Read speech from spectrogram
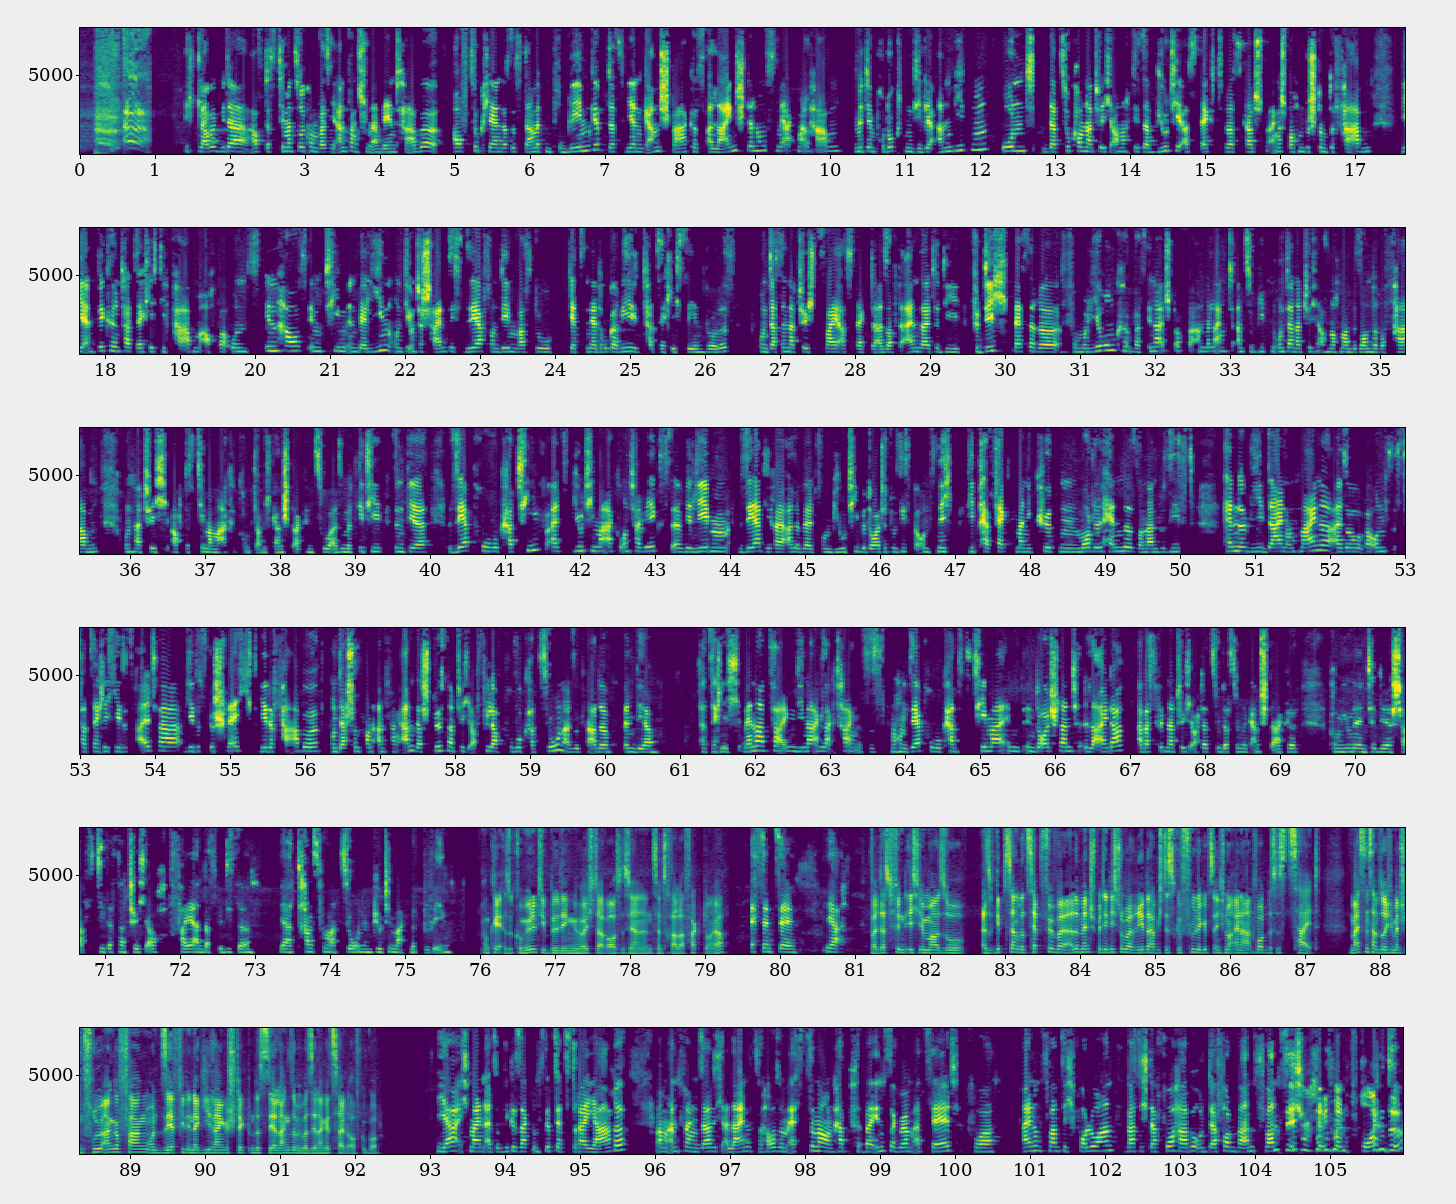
ich glaube, wieder auf das Thema zurückkommen, was ich anfangs schon erwähnt habe, aufzuklären, dass es damit ein Problem gibt, dass wir ein ganz starkes Alleinstellungsmerkmal haben mit den Produkten, die wir anbieten. Und dazu kommt natürlich auch noch dieser Beauty-Aspekt, du hast gerade schon angesprochen, bestimmte Farben. Wir entwickeln tatsächlich die Farben auch bei uns in-house im Team in Berlin und die unterscheiden sich sehr von dem, was du jetzt in der Drogerie tatsächlich sehen würdest. Und das sind natürlich zwei Aspekte. Also auf der einen Seite die für dich bessere Formulierung, was Inhaltsstoffe anbelangt, anzubieten und dann natürlich auch nochmal besondere Farben. Und natürlich auch das Thema Marke kommt, glaube ich, ganz stark hinzu. Also mit Gitti sind wir sehr provokativ als Beauty-Marke unterwegs. Äh, wir leben sehr die reale Welt vom Beauty. Bedeutet, du siehst bei uns nicht die perfekt manikürten Modelhände, sondern du siehst Hände wie deine und meine. Also bei uns ist tatsächlich jedes Alter, jedes Geschlecht, jede Farbe und das schon von Anfang an. Das stößt natürlich auch viel auf Provokation. Also gerade wenn wir tatsächlich Männer zeigen, die Nagellack tragen. Es ist noch ein sehr provokantes Thema in, in Deutschland, leider. Aber es führt natürlich auch dazu, dass du eine ganz starke Community dir schaffst, die das natürlich auch feiern, dass wir diese ja, Transformation im Beauty-Markt mitbewegen. Okay, also Community Building höre ich daraus, ist ja ein zentraler Faktor, ja? Essentiell, ja. Weil das finde ich immer so, Also gibt es da ein Rezept für, weil alle Menschen, mit denen ich drüber rede, habe ich das Gefühl, da gibt es eigentlich nur eine Antwort und das ist Zeit. Meistens haben solche Menschen früh angefangen und sehr viel Energie reingesteckt und das sehr langsam über sehr lange Zeit aufgebaut. Ja, ich meine, also wie gesagt, uns gibt's jetzt drei Jahre. Am Anfang saß ich alleine zu Hause im Esszimmer und habe bei Instagram erzählt, vor 21 Followern, was ich davor habe und davon waren 20 meine Freunde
